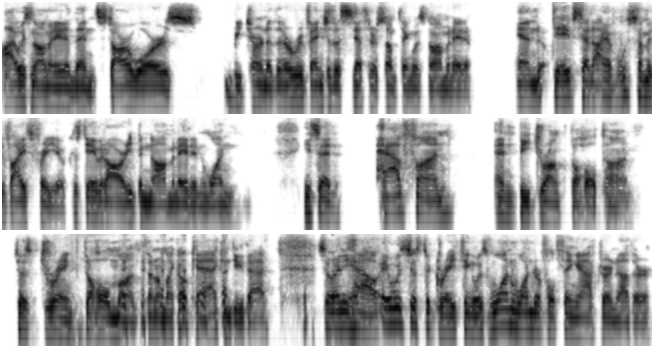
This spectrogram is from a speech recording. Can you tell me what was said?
I was nominated. Then Star Wars Return of the Revenge of the Sith or something was nominated. And Dave said, I have some advice for you because Dave had already been nominated in one. He said, have fun and be drunk the whole time just drink the whole month. And I'm like, okay, I can do that. So anyhow, it was just a great thing. It was one wonderful thing after another.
